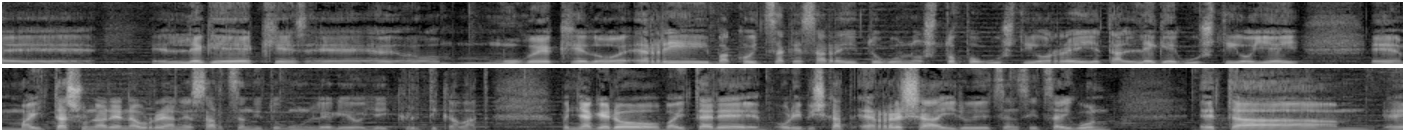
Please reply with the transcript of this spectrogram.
e, legeek, e, e, mugek edo herri bakoitzak ezarri ditugun ostopo guzti horrei eta lege guzti hoiei e, maitasunaren aurrean ezartzen ditugun lege hoiei kritika bat. Baina gero baita ere hori pixkat erresa iruditzen zitzaigun eta e,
